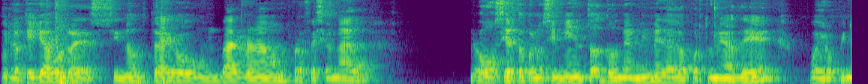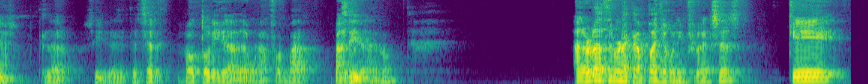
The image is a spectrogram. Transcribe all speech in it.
pues, lo que yo hago en redes, sino traigo un background profesional o cierto conocimiento donde a mí me da la oportunidad de poder opinar. Claro, sí, de, ser autoridad de alguna forma válida, ¿no? A la hora de hacer una campaña con influencers, ¿qué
